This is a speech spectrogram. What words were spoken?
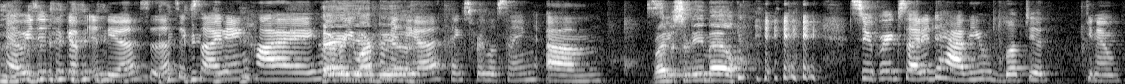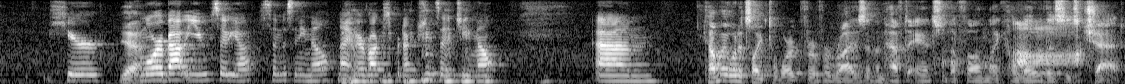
yeah, we did pick up India, so that's exciting. Hi, whoever Hey, you are from India. India. Thanks for listening. Um, write us an email super excited to have you. Would love to, you know, hear Yeah. more about you. So yeah, send us an email, nightmareboxproductions at gmail. Um, Tell me what it's like to work for Verizon and have to answer the phone like, "Hello, this is Chad,"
